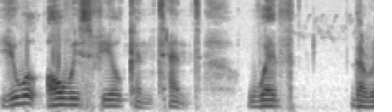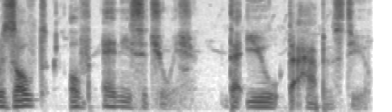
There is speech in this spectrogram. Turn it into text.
you will always feel content with the result of any situation that you that happens to you.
